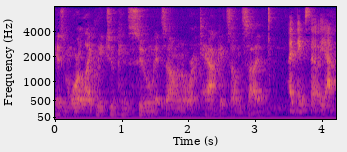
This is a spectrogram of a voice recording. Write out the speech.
is more likely to consume its own or attack its own side? I think so, yeah.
